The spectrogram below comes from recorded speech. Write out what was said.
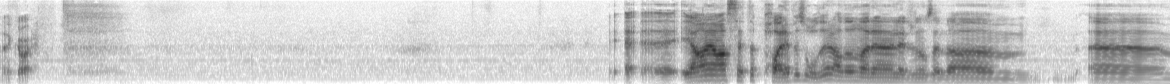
Allikevel. Eh, ja, jeg har sett et par episoder av den der Legend of Zelda uh,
